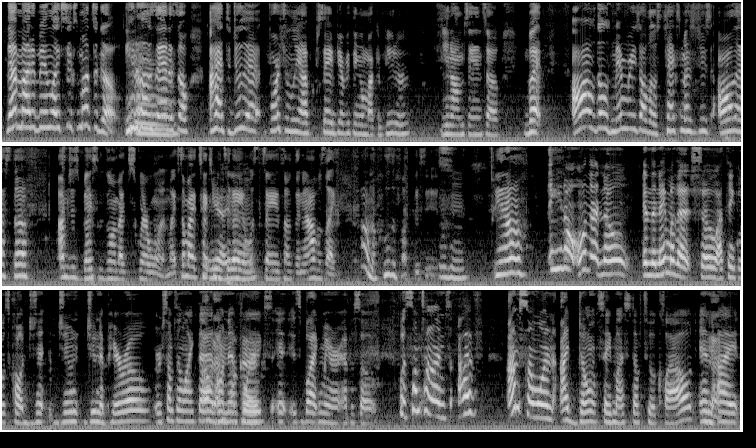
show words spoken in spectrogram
that might have been like six months ago. You know what I'm saying? And so I had to do that. Fortunately, I saved everything on my computer. You know what I'm saying? So, but all of those memories, all those text messages, all that stuff, I'm just basically going back to square one. Like somebody texted Yeah, me today yeah. and was saying something, and I was like, I don't know who the fuck this is. Mm-hmm. You know? You know, on that note, and the name of that show I think was called Jun- Jun- Junipero or something like that Okay, on okay. Netflix. It, it's Black Mirror episode. But sometimes I've I'm someone I don't save my stuff to a cloud, and Yeah. I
